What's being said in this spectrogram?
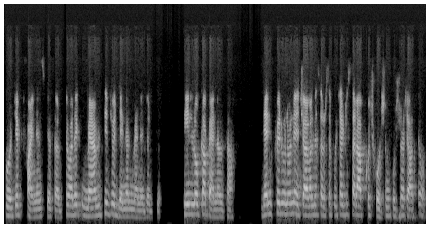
प्रोजेक्ट फाइनेंस के सर थे और एक मैम थी जो जनरल मैनेजर थी। तीन लोग का पैनल था। देन फिर उन्होंने एचआर वाले सर से पूछा कि सर आप कुछ क्वेश्चन पूछना चाहते हो?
